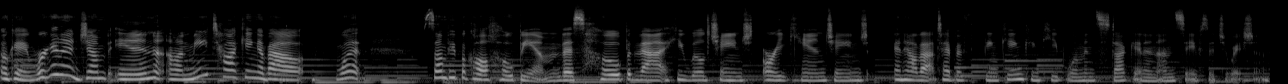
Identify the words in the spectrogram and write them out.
Okay, we're to jump in on me talking about what some people call hopium this hope that he will change or he can change and how that type of thinking can keep women stuck in an unsafe situation.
